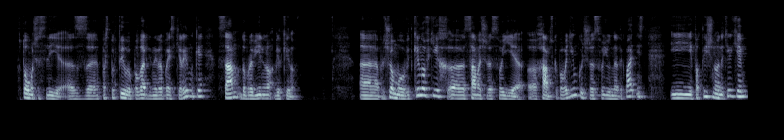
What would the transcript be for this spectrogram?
в тому числі е, з перспективою повернення на європейські ринки, сам добровільно відкинув. Е, Причому відкинув їх е, саме через своє е, хамську поведінку, через свою неадекватність, і фактично не тільки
